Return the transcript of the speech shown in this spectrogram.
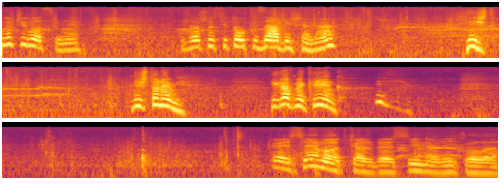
случило, сине? Зошто си толку задишен, а? Ништо. Ништо не ми. Игравме криенка. Кај се ме откаш, бе, сино Никола.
